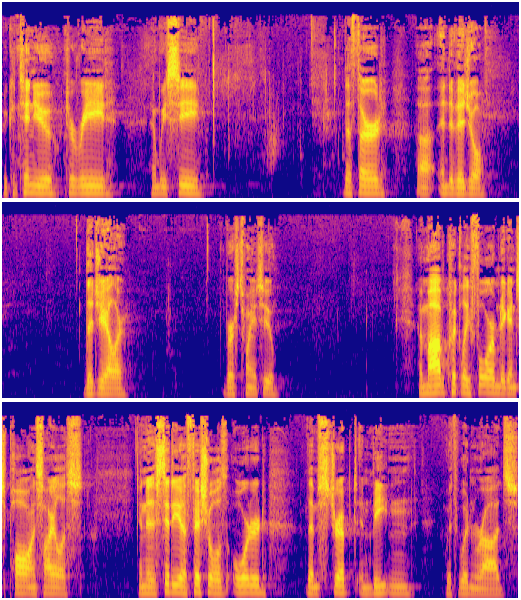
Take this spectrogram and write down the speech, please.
We continue to read and we see the third uh, individual, the jailer. Verse 22. A mob quickly formed against Paul and Silas, and the city officials ordered them stripped and beaten with wooden rods.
